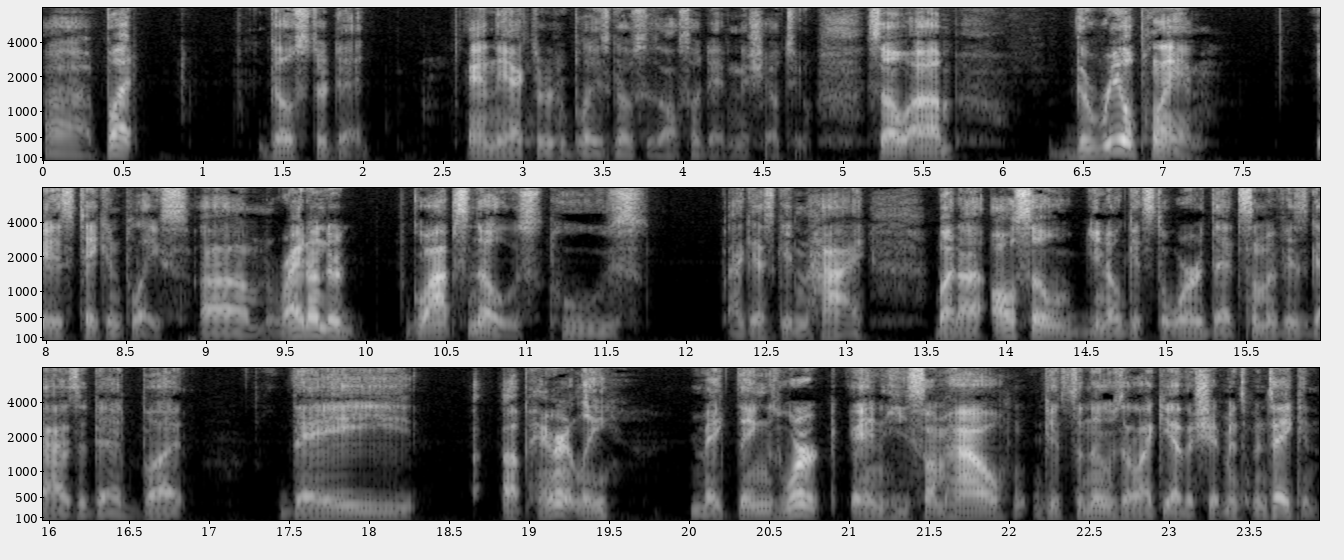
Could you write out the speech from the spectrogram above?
Uh, but ghosts are dead, and the actor who plays Ghost is also dead in the show too. So um, the real plan is taking place um, right under Guap's nose, who's I guess getting high, but uh, also you know gets the word that some of his guys are dead, but they apparently make things work and he somehow gets the news that like yeah the shipment's been taken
